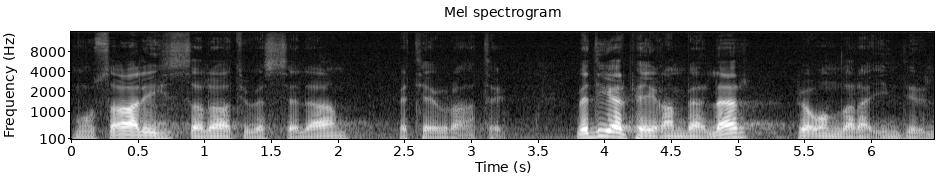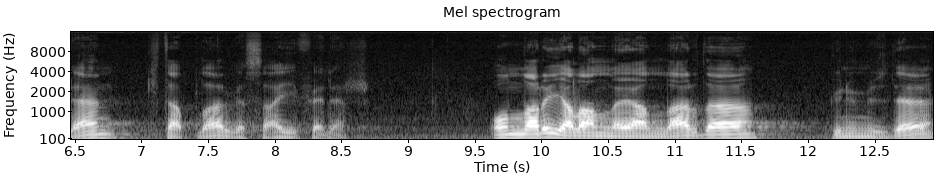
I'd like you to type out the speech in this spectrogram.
Musa aleyhissalatu vesselam ve Tevrat'ı ve diğer peygamberler ve onlara indirilen kitaplar ve sayfeler. Onları yalanlayanlar da günümüzde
